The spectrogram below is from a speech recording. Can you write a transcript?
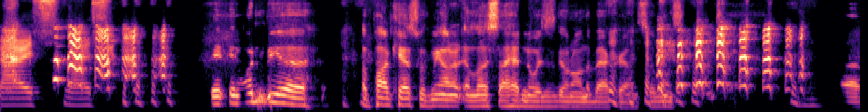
nice, nice. it, it wouldn't be a, a podcast with me on it unless I had noises going on in the background. So once, uh,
